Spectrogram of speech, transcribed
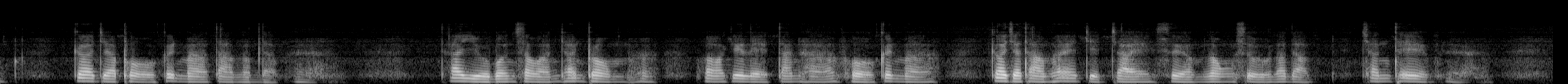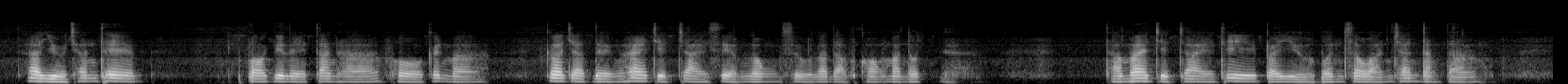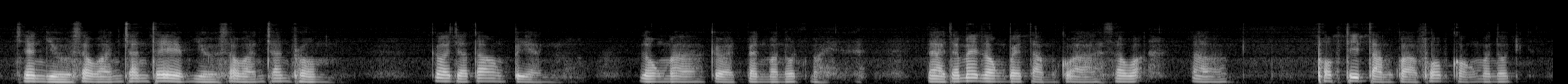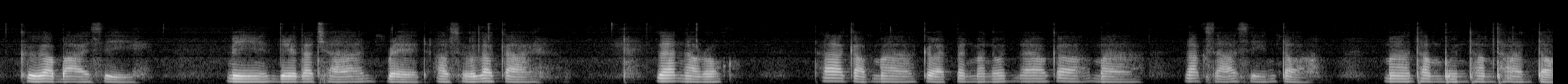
ก็จะโผล่ขึ้นมาตามลำดับ ถ้าอยู่บนสวรรค์ชั้นพรหม อกิเลสตัณหาโผล่ขึ้นมา ก็จะทำให้จิตใจเสื่อมลงสู่ระดับชั้นเทพ ถ้าอยู่ชั้นเทพ พอกิเลสตัณหาโผล่ขึ้นมา ก็จะดึงให้จิตใจเสื่อมลงสู่ระดับของมนุษย์ทำให้จิตใจที่ไปอยู่บนสวรรค์ชั้นต่างๆ เช่นอยู่สวรรค์ชั้นเทพ อยู่สวรรค์ชั้นพรหม ก็จะต้องเปลี่ยน ลงมาเกิดเป็นมนุษย์ใหม่ แต่จะไม่ลงไปต่ำกว่าสวะภพที่ต่ำกว่าภพของมนุษย์ คืออบายสี่มีเดรัจฉานเปรตอสุรกาย และนรก ถ้ากลับมาเกิดเป็นมนุษย์แล้วก็มารักษาศีลต่อ มาทำบุญทำทานต่อ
